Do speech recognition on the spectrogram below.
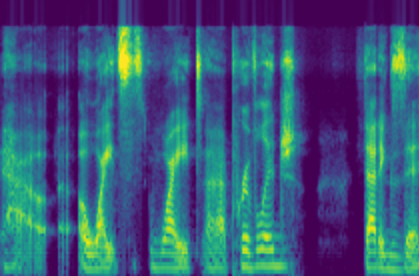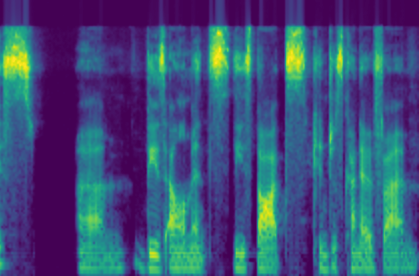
how, a white white uh, privilege that exists um, these elements, these thoughts can just kind of, um,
